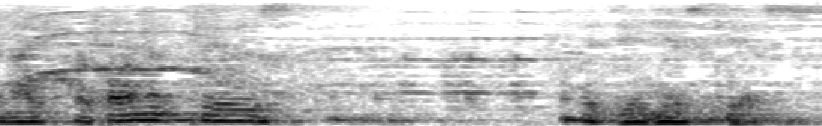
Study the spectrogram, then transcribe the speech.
Tonight's performance is It's in His Kiss.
